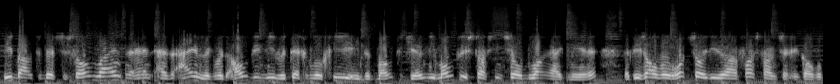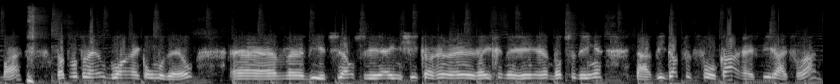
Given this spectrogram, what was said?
wie bouwt de beste stroomlijn. En uiteindelijk met al die nieuwe technologieën in het motortje, die motor is straks niet zo belangrijk meer. Hè. Het is al een rotzooi die eraan vasthangt, zeg ik altijd maar. Dat wordt een heel belangrijk onderdeel. Uh, wie het snelste weer energie kan regenereren en dat soort dingen. Nou, wie dat voor elkaar heeft, die rijdt vooraan.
